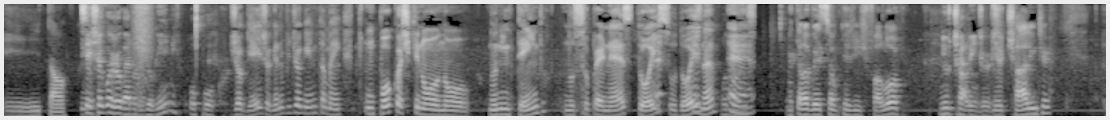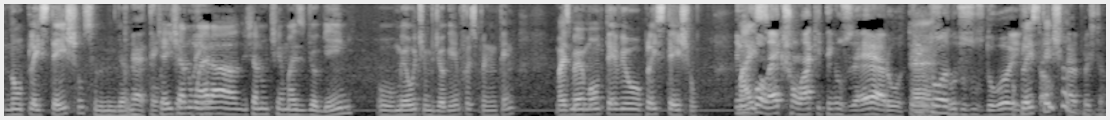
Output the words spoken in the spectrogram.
E tal. Você chegou a jogar no videogame ou pouco? Joguei, joguei no videogame também. Um pouco, acho que no, no, no Nintendo, no Super NES 2, o 2, né? Ou É, dois? Aquela versão que a gente falou, New Challengers. o Challenger, No PlayStation. se eu não me engano. É, tem- que aí já tem não Play era, já não tinha mais videogame. O meu último videogame foi o Super Nintendo. Mas meu irmão teve o PlayStation. Tem Mas um Collection lá que tem o Zero, tem É. os- Todos. todos os dois. O PlayStation, e tal. É, PlayStation.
